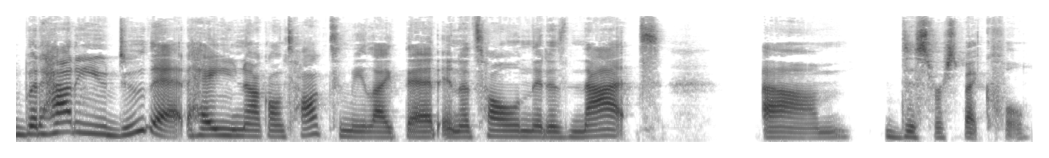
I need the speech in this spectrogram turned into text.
But how do you do that? Hey, you're not gonna talk to me like that in a tone that is not um disrespectful.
